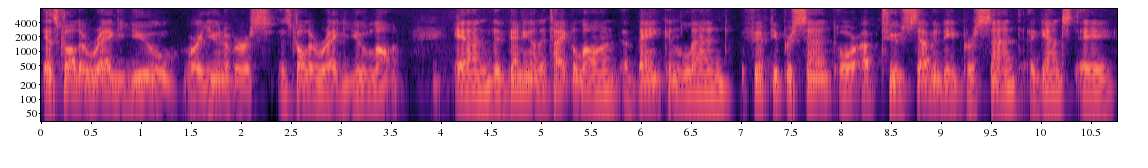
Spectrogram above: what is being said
It's called a Reg U or universe. It's called a Reg U loan. And depending on the type of loan, a bank can lend 50% or up to 70% against a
